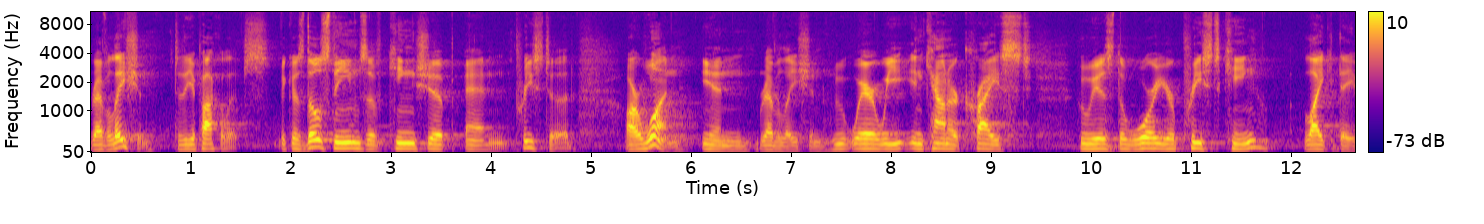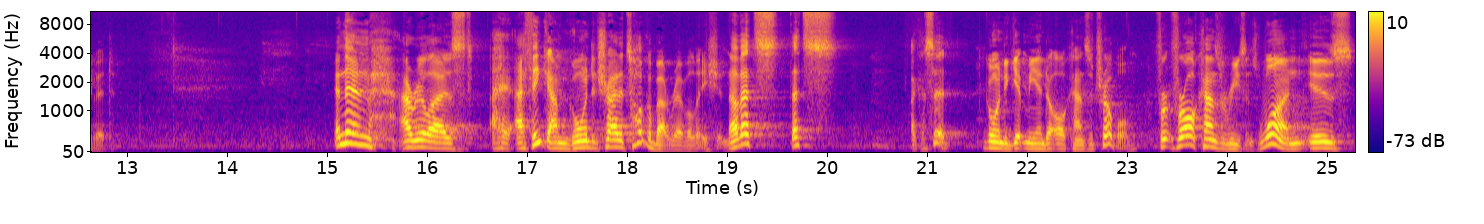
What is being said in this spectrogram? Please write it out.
Revelation, to the apocalypse, because those themes of kingship and priesthood are one in Revelation, who, where we encounter Christ, who is the warrior priest king, like David. And then I realized I, I, think I'm going to try to talk about Revelation. Now, that's, that's, like I said, going to get me into all kinds of trouble for, for all kinds of reasons. One is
